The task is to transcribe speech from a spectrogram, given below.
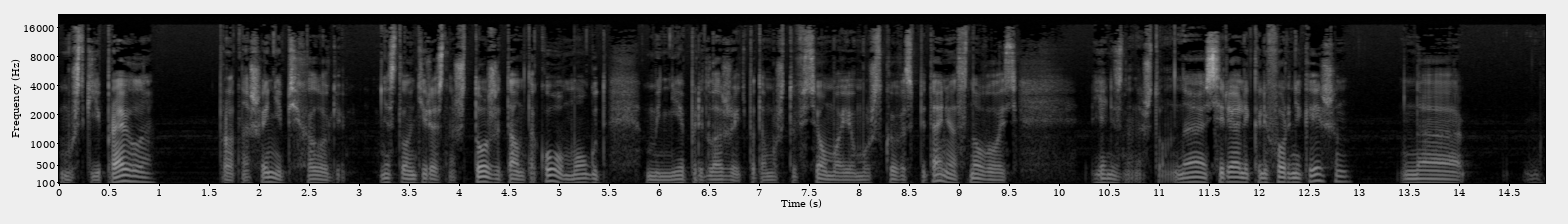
«Мужские правила про отношения и психологию». Мне стало интересно, что же там такого могут мне предложить, потому что все мое мужское воспитание основывалось, я не знаю на что, на сериале «Californication», на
